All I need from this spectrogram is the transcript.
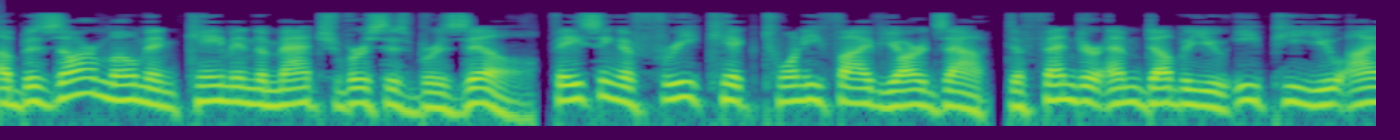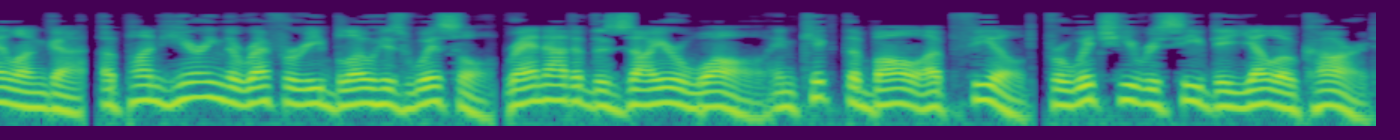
A bizarre moment came in the match versus Brazil, facing a free kick 25 yards out, defender MWEPU Ilunga, upon hearing the referee blow his whistle, ran out of the Zaire wall and kicked the ball upfield, for which he received a yellow card.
